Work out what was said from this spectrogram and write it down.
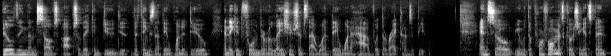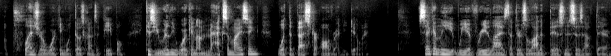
building themselves up so they can do the, the things that they want to do and they can form the relationships that want, they want to have with the right kinds of people. And so, you know, with the performance coaching, it's been a pleasure working with those kinds of people because you're really working on maximizing what the best are already doing. Secondly, we have realized that there's a lot of businesses out there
